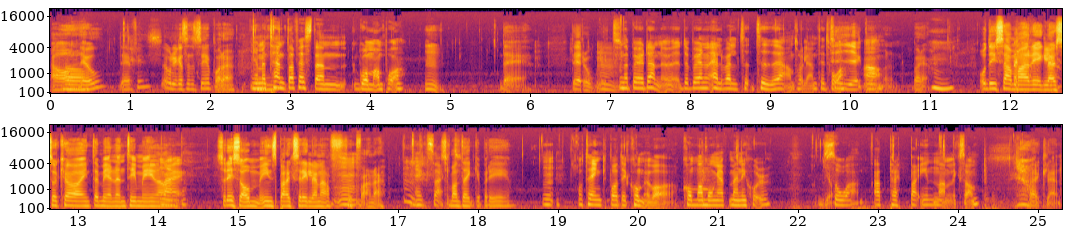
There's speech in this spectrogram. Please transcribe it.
Ja, Ja. jo, det finns olika sätt att se på det. Ja men Mm. tentafesten går man på. Mm. Det, det är roligt. Mm. När börjar den nu? Det börjar den 11 eller 10 antagligen till 2. Tio kommer den börja. Mm. Och det är samma regler så kö inte mer än en timme innan. Nej, Så det är som insparksreglerna Mm. fortfarande. exakt. Så man tänker på det. Och tänk på att det kommer vara, komma många människor. Ja. Så att preppa innan liksom. Verkligen.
